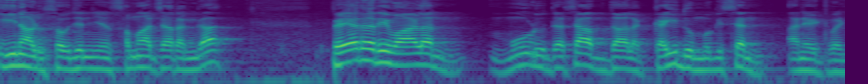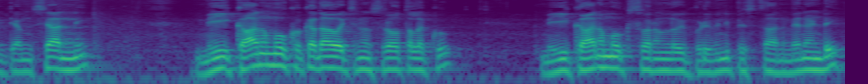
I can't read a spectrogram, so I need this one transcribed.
ఈనాడు సౌజన్య సమాచారంగా పేరరివాళన్ మూడు దశాబ్దాల ఖైదు ముగిసెన్ అనేటువంటి అంశాన్ని మీ కానమూకు కథ వచ్చిన శ్రోతలకు మీ కానమూకు స్వరంలో ఇప్పుడు వినిపిస్తాను వినండి.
